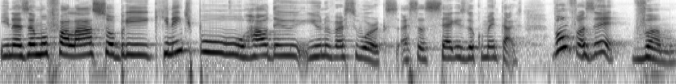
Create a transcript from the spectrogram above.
e nós vamos falar sobre, que nem tipo How the Universe Works, essas séries documentárias. Vamos fazer? Vamos.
